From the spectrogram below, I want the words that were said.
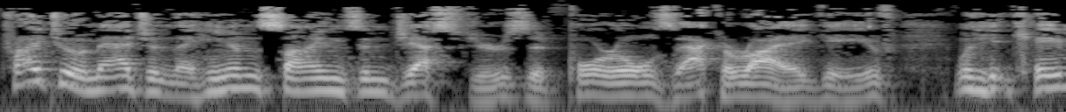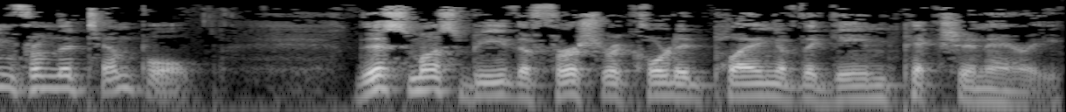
Try to imagine the hand signs and gestures that poor old Zechariah gave when he came from the temple. This must be the first recorded playing of the game Pictionary.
